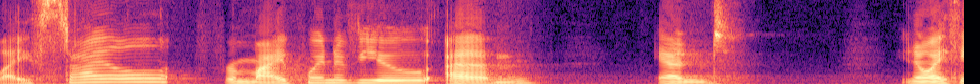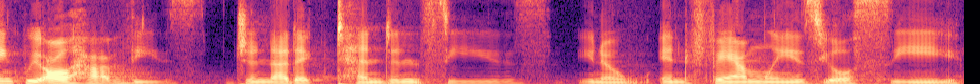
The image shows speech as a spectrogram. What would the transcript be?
lifestyle from my point of view. Um, and, you know, I think we all have these genetic tendencies you know, in families, you'll see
